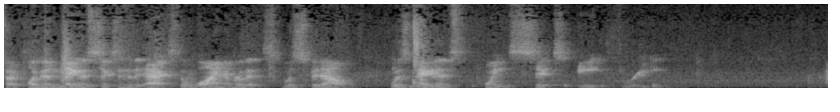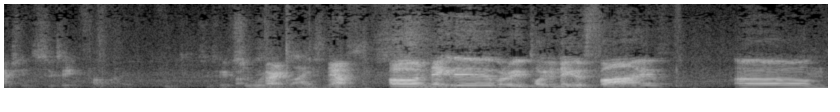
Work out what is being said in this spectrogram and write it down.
so I plugged in negative six into the x, the y number that was spit out was negative point six eight three. Actually, it's six eight five. Six eight five. So we're Alright, live. now, uh, negative, what are we plugging in? Negative five. Um,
